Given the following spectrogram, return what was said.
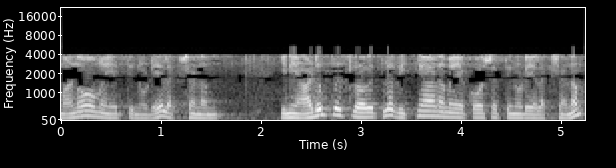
மனோமயத்தினுடைய லட்சணம். இனி அடுத்த ஸ்லோகத்துல விஜயானமய கோஷத்தினுடைய லட்சணம்.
